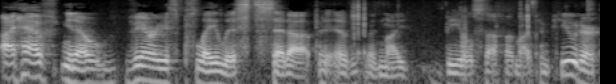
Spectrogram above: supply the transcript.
I have, you know, various playlists set up in my Beatles stuff on my computer,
